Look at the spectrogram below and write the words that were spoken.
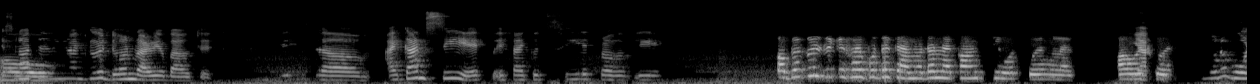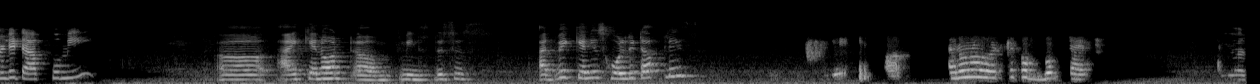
It's oh. not turning out good. Don't worry about it. It's um, I can't see it. If I could see it, probably. Oh, because like, if I put the camera down, I can't see what's going like how yeah. it's going. You want to hold it up for me? Uh, I cannot, um, means this is, Advik, can you hold it up, please? Uh, I don't know, it's like a book type. You are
